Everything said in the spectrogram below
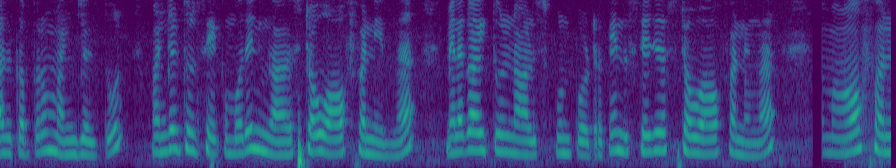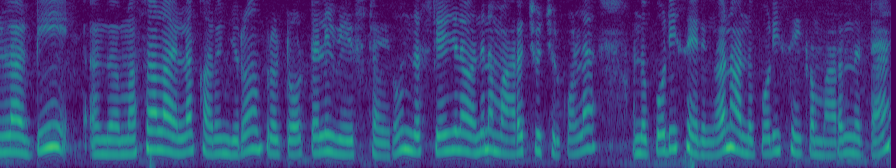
அதுக்கப்புறம் மஞ்சள் தூள். மஞ்சள் தூள் சேர்க்கும் போதே நீங்கள் ஸ்டவ் ஆஃப் பண்ணிடுங்க மிளகாய் தூள் நாலு ஸ்பூன் போட்டிருக்கேன். இந்த ஸ்டேஜில் ஸ்டவ் ஆஃப் பண்ணுங்கள் நம்ம ஆஃப் பண்ணலாட்டி அந்த மசாலா எல்லாம் கரைஞ்சிரும் அப்புறம் டோட்டலி வேஸ்ட் ஆயிரும். இந்த ஸ்டேஜில் வந்து நம்ம அரைச்சி வச்சுருக்கோம்ல அந்த பொடி சேருங்க. நான் அந்த பொடி சேர்க்க மறந்துட்டேன்.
